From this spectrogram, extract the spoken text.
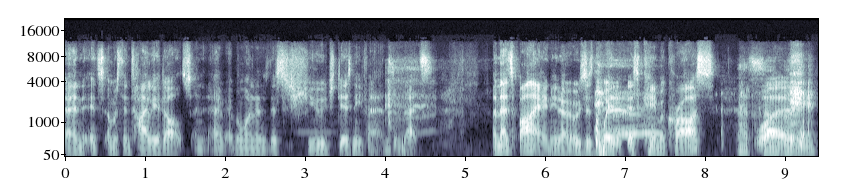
and it's almost entirely adults and everyone is this huge disney fans and that's and that's fine you know it was just the way that this came across That's so funny.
